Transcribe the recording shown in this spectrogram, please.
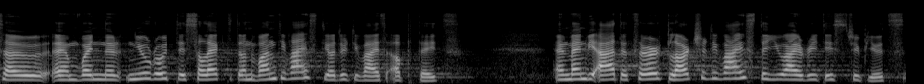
so um, when a new route is selected on one device, the other device updates. And when we add a third larger device, the UI redistributes.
